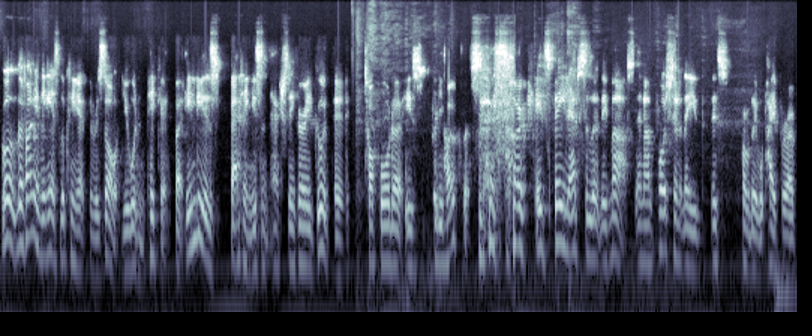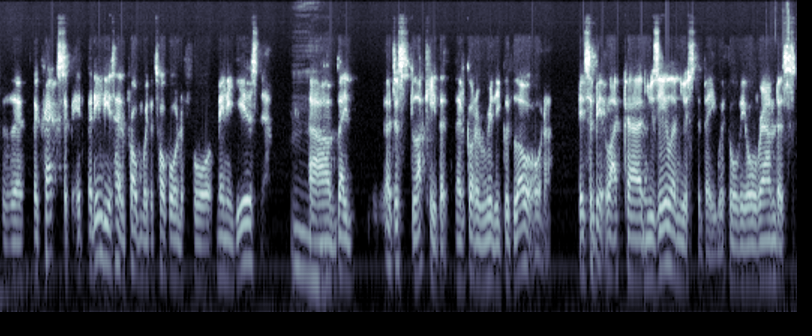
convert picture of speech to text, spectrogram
Well, the funny thing is, looking at the result, you wouldn't pick it. But India's batting isn't actually very good. The top order is pretty hopeless. so it's been absolutely masked. And unfortunately, this probably will paper over the, the cracks a bit. But India's had a problem with the top order for many years now. Mm. Um, they are just lucky that they've got a really good lower order. It's a bit like uh, New Zealand used to be with all the all rounders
